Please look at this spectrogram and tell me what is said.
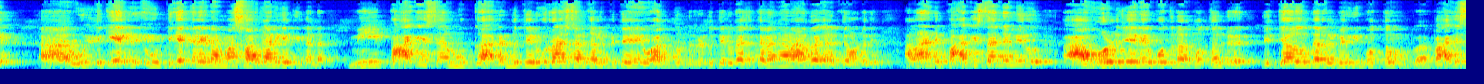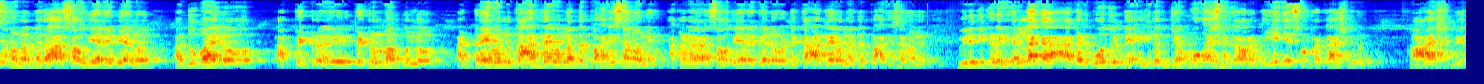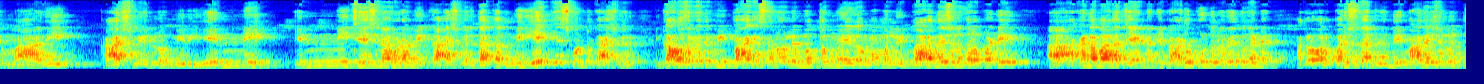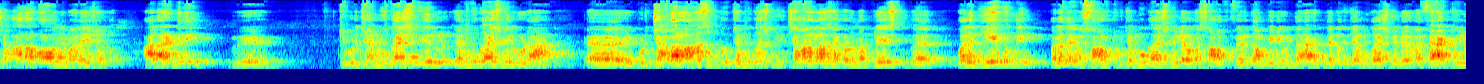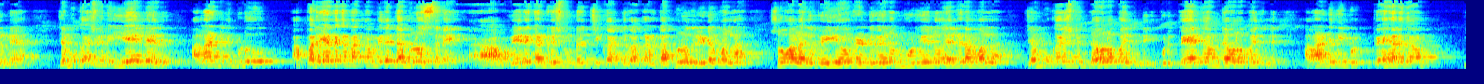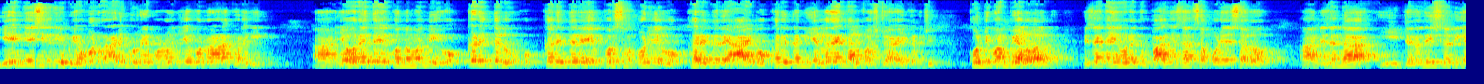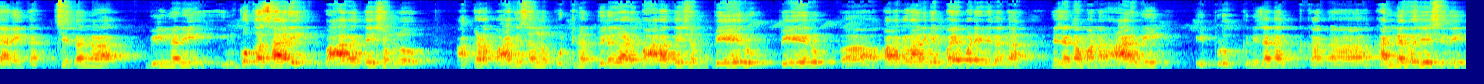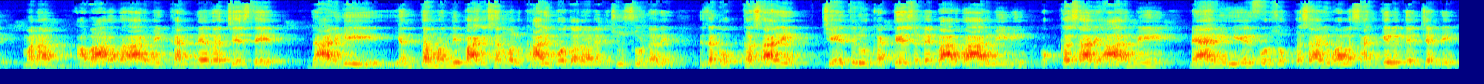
ఉట్టికి ఉట్టికెక్కలేనమ్మా స్వర్గానికి ఎక్కిందంట. మీ పాకిస్తాన్ ముక్క రెండు తెలుగు రాష్ట్రాలు కలిపితే అంతుంటుంది రెండు తెలుగు రాష్ట్రాలు తెలంగాణ ఆంధ్ర కలిపితే ఉంటుంది. అలాంటి పాకిస్తాన్నే మీరు హోల్డ్ చేయలేకపోతున్నారు మొత్తం నిత్యావసర ధరలు పెరిగి మొత్తం పాకిస్తాన్ వాళ్ళందరూ ఆ సౌదీ అరేబియాలో ఆ దుబాయ్లో ఆ పెట్రోల్ పెట్రోల్ బంకుల్లో ఆ డ్రైవర్లు కార్ డ్రైవర్లు అందరూ పాకిస్తాన్ వాళ్ళే. అక్కడ సౌదీ అరేబియాలో ఉండే కార్ డ్రైవర్లు అందరూ పాకిస్తాన్ వాళ్ళే. వీళ్ళకి ఇక్కడ వెళ్ళక అక్కడికి పోతుంటే వీళ్ళకి జమ్మూ కాశ్మీర్ కావాలండి. ఏం చేసుకుంటారు కాశ్మీర్? కాశ్మీర్ మాది. కాశ్మీర్లో మీరు ఎన్ని ఎన్ని చేసినా కూడా మీకు కాశ్మీర్ దక్కదు. మీరు ఏం చేసుకుంటారు కాశ్మీర్? ఇంకా అవసరమైతే మీ పాకిస్తాన్ వాళ్ళే మొత్తం ఇక మమ్మల్ని భారతదేశంలో కలపండి అఖండ భారత్ చేయండి అని చెప్పి అడుగుకుంటున్నారు ఎందుకంటే అక్కడ వాళ్ళ పరిస్థితి అట్లుంది. మా దేశంలో చాలా బాగుంది మా దేశంలో. అలాంటిది ఇప్పుడు జమ్మూ కాశ్మీర్ జమ్మూ కాశ్మీర్ కూడా ఇప్పుడు చాలా లాస్ జమ్మూ కాశ్మీర్ చాలా లాస్. అక్కడ ఉన్న ప్లేస్ వాళ్ళకి ఏముంది? వాళ్ళకి ఏమైనా సాఫ్ట్ జమ్మూ కాశ్మీర్లో ఏమైనా సాఫ్ట్వేర్ కంపెనీ ఉందా? లేకపోతే జమ్మూ కాశ్మీర్లో ఏమైనా ఫ్యాక్టరీలు ఉన్నాయా? జమ్మూ కాశ్మీర్లో ఏం లేదు. అలాంటిది ఇప్పుడు ఆ పర్యాటక రంగం మీద డబ్బులు వస్తున్నాయి. ఆ వేరే కంట్రీస్ నుండి వచ్చి కొద్దిగా అక్కడ డబ్బులు వదిలేయడం వల్ల సో వాళ్ళకి వెయ్యో రెండు వేలు మూడు వేలు వెళ్ళడం వల్ల జమ్మూ కాశ్మీర్ డెవలప్ అవుతుంది. ఇప్పుడు పేహల్గాం డెవలప్ అవుతుంది. అలాంటిది ఇప్పుడు పేహల్గాం ఏం చేసేది? ఎవరు రాడు ఇప్పుడు? రేపటి రోజు ఎవరు రాడు అక్కడికి? ఎవరైతే కొంతమంది ఒక్కరిద్దరు ఒక్కరిద్దరే ఎవరు సపోర్ట్ చేయరు. ఒక్కరిద్దరే ఆ ఒక్కరిద్దరిని ఎల్లదెంగాలి ఫస్ట్ ఇక్కడ నుంచి కొట్టి పంపించాలి వాళ్ళని. నిజంగా ఎవరైతే పాకిస్తాన్ సపోర్ట్ చేస్తారో నిజంగా ఈ టెర్రరిస్టులని కానీ ఖచ్చితంగా వీళ్ళని ఇంకొకసారి భారతదేశంలో అక్కడ పాకిస్తాన్లో పుట్టిన పిల్లగాడు భారతదేశం పేరు పేరు పలకడానికే భయపడే విధంగా నిజంగా మన ఆర్మీ ఇప్పుడు నిజంగా క- కన్నెర్ర చేసింది. మన ఆ భారత ఆర్మీ కన్నెర్ర చేస్తే దానికి ఎంతమంది పాకిస్తాన్ వాళ్ళు కాలిపోతారు అనేది చూస్తూ ఉండాలి. నిజంగా ఒక్కసారి చేతులు కట్టేసి భారత ఆర్మీని ఒక్కసారి ఆర్మీ నేవీ ఎయిర్ ఫోర్స్ ఒక్కసారి వాళ్ళ సంఖ్యలు పెంచండి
